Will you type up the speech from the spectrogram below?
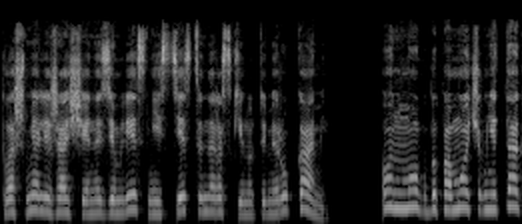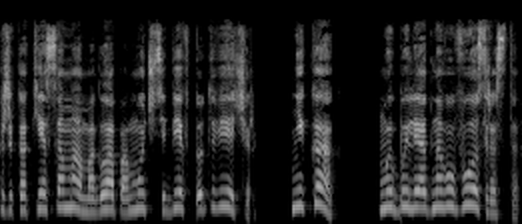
плашмя лежащее на земле с неестественно раскинутыми руками. Он мог бы помочь мне так же, как я сама могла помочь себе в тот вечер. Никак. Мы были одного возраста.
